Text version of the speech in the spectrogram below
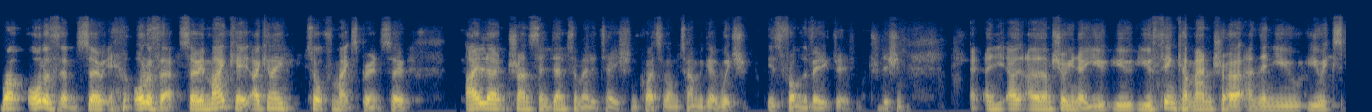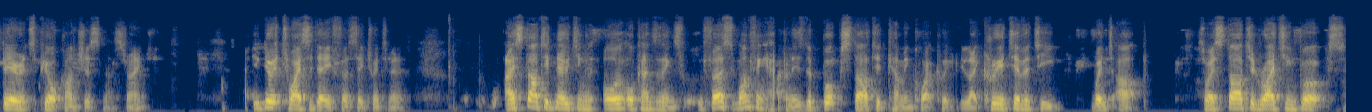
Well all of them. So all of that. So in my case i can only talk from my experience. So i learned transcendental meditation quite a long time ago which is from the vedic tradition Uh, and i'm sure you know you you you think a mantra and then you you experience pure consciousness right you do it twice a day for say 20 minutes I started noting all, all kinds of things. First, one thing happened is the books started coming quite quickly, like creativity went up. So I started writing books.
